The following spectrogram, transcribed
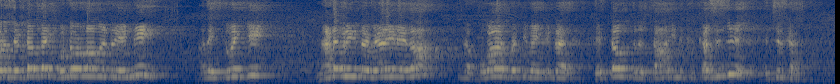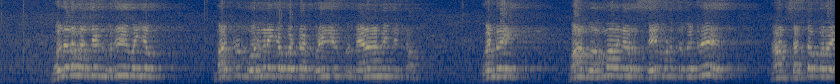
ஒரு திட்டத்தை கொண்டு வரலாம் என்று எண்ணி அதை துவக்கி நடைபெறுகின்ற வேலையிலே தான் இந்த புகார் பெட்டி வைக்கின்ற திட்டம் திரு ஸ்டாலினுக்கு கசிஞ்சு வச்சிருக்கார். முதலமைச்சரின் உதவி மையம் மற்றும் ஒருங்கிணைக்கப்பட்ட குறைதீர்ப்பு மேலாண்மை திட்டம். ஒன்றை மாண்பு அம்மாவின் அரசு செயல்படுத்தும் என்று நான் சட்டப்பேரவை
